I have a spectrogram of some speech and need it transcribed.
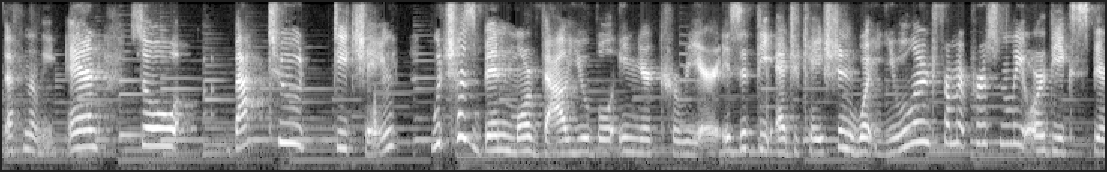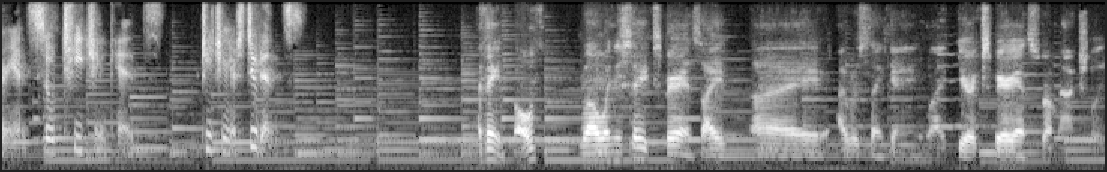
Definitely. And so back to teaching, which has been more valuable in your career? Is it the education, what you learned from it personally, or the experience? So teaching kids, teaching your students? I think both. Well, when you say experience, I I I was thinking like your experience from actually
